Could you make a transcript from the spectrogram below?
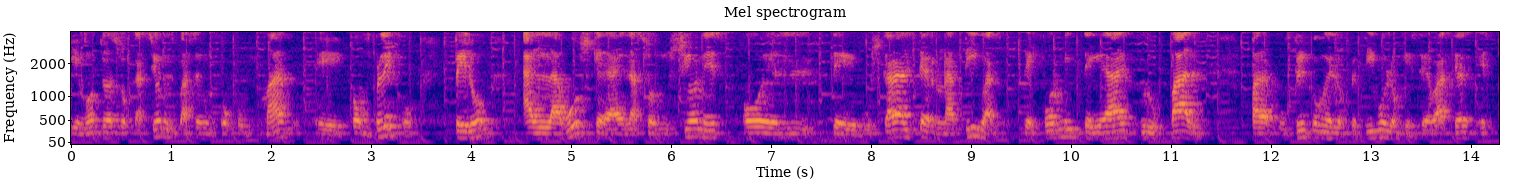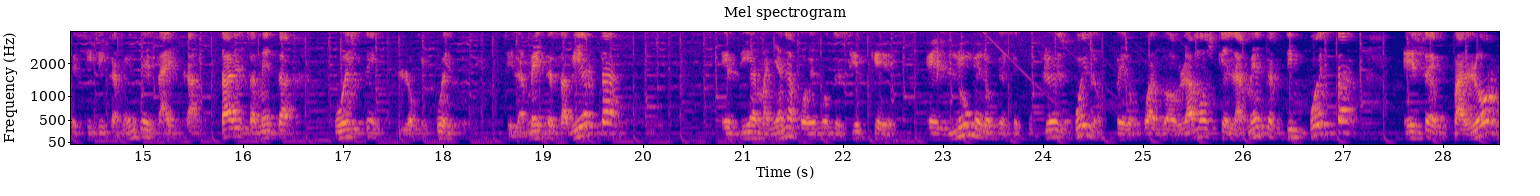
y en otras ocasiones va a ser un poco más eh, complejo pero a la búsqueda de las soluciones o el de buscar alternativas de forma integral, grupal, para cumplir con el objetivo, lo que se va a hacer específicamente es alcanzar esa meta, cueste lo que cueste. Si la meta es abierta, el día de mañana podemos decir que el número que se cumplió es bueno, pero cuando hablamos que la meta está impuesta, ese valor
